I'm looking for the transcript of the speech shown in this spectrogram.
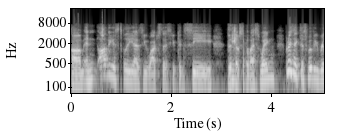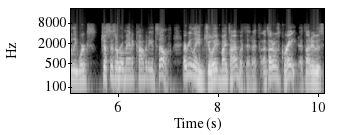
Um, and obviously, as you watch this, you can see the West Wing. But I think this movie really works just as a romantic comedy itself. I really enjoyed my time with it. I, th- I thought it was great. I thought it was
